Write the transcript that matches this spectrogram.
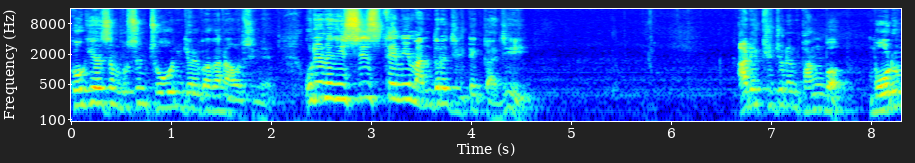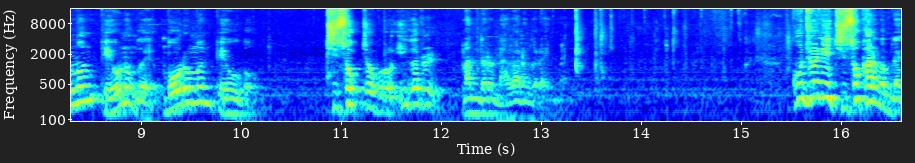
거기에서 무슨 좋은 결과가 나올 수 있냐. 우리는 이 시스템이 만들어질 때까지 가르쳐주는 방법 모르면 배우는 거예요. 모르면 배우고 지속적으로 이거를 만들어 나가는 거라 이 말이에요. 꾸준히 지속하는 겁니다.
